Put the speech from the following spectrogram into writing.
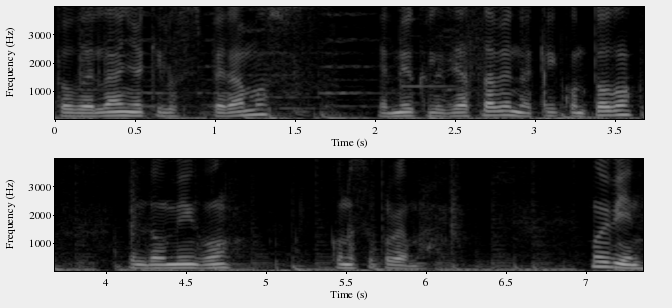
todo el año, aquí los esperamos. El miércoles ya saben, aquí con todo, el domingo con nuestro programa. Muy bien,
